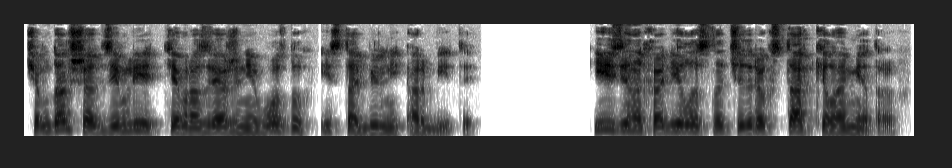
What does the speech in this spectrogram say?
Чем дальше от Земли, тем разряженнее воздух и стабильней орбиты. Изи находилась на 400 километрах,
